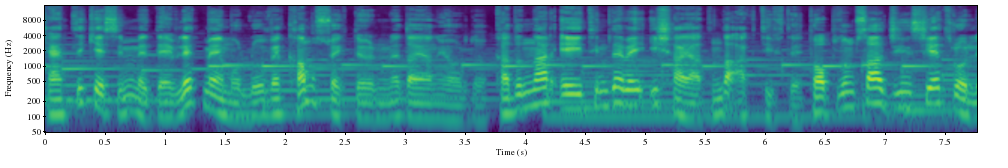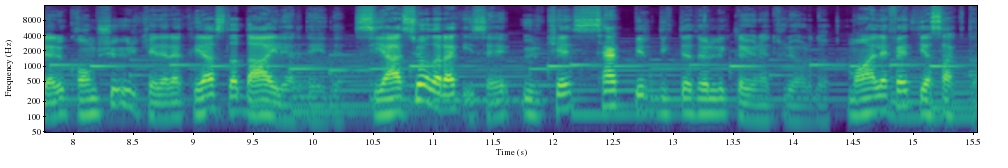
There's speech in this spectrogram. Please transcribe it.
kentli kesim ve devlet memurluğu ve kamu sektörüne dayanıyordu. Kadınlar eğitimde ve iş hayatında aktifti. Toplumsal cinsiyet rolleri komşu ülkelere kıyasla daha ilerideydi. Siyasi olarak ise ülke sert bir diktatörlükle yönetiliyordu. Muhalefet yasaktı.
